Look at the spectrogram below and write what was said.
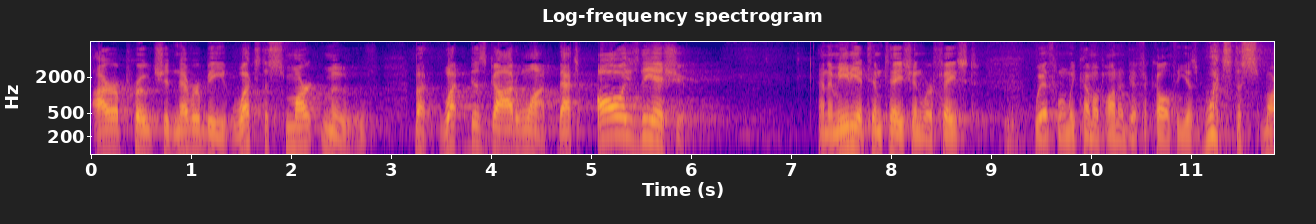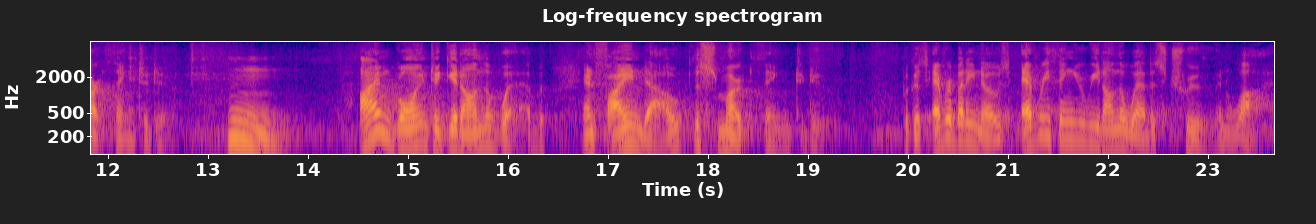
Our approach should never be, what's the smart move, but what does God want? That's always the issue. An immediate temptation we're faced with when we come upon a difficulty is what's the smart thing to do? Hmm, I'm going to get on the web and find out the smart thing to do. Because everybody knows everything you read on the web is true and wise.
